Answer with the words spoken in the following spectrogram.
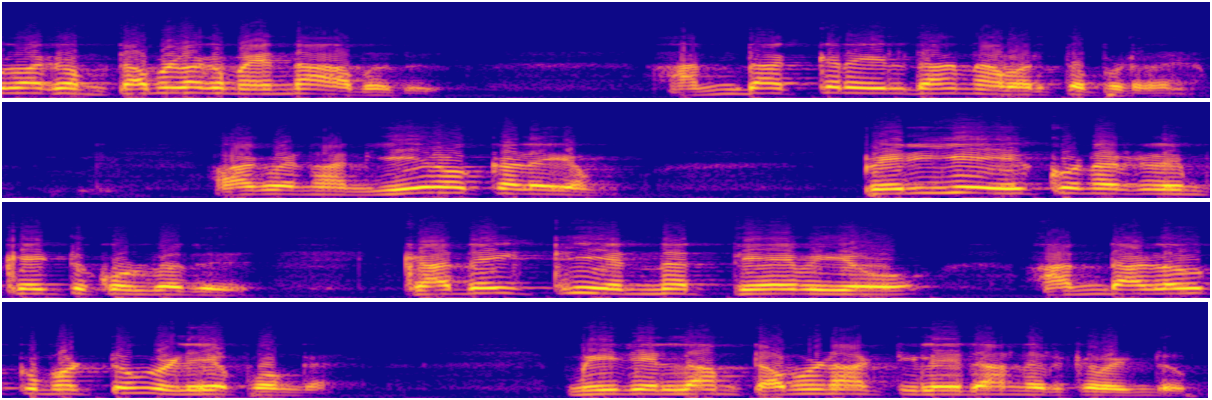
உலகம் தமிழகம் என்ன ஆகுது? அந்த அக்கறையில் தான் நான் வருத்தப்படுறேன். ஆகவே நான் ஹீரோக்களையும் பெரிய இயக்குனர்களையும் கேட்டுக்கொள்வது கதைக்கு என்ன தேவையோ அந்த அளவுக்கு மட்டும் வெளியே போங்க. மீதெல்லாம் தமிழ்நாட்டிலே தான் இருக்க வேண்டும்.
